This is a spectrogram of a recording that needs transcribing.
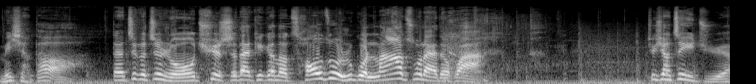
没想到啊，但这个阵容确实，大家可以看到，操作如果拉出来的话，就像这一局。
